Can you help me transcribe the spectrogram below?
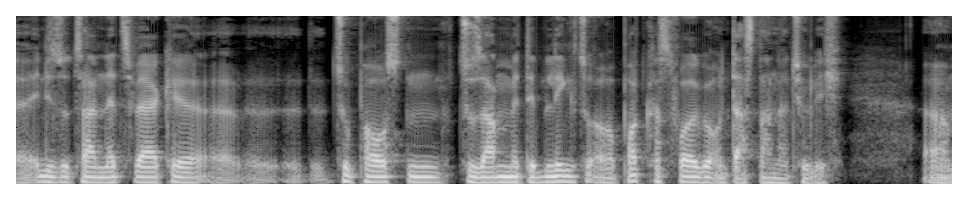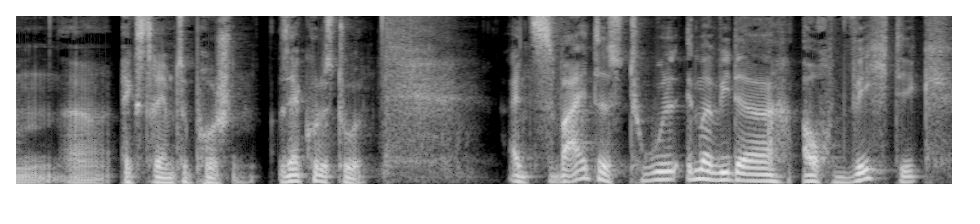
äh, in die sozialen Netzwerke äh, zu posten, zusammen mit dem Link zu eurer Podcast-Folge und das dann natürlich ähm, äh, extrem zu pushen. Sehr cooles Tool. Ein zweites Tool, immer wieder auch wichtig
